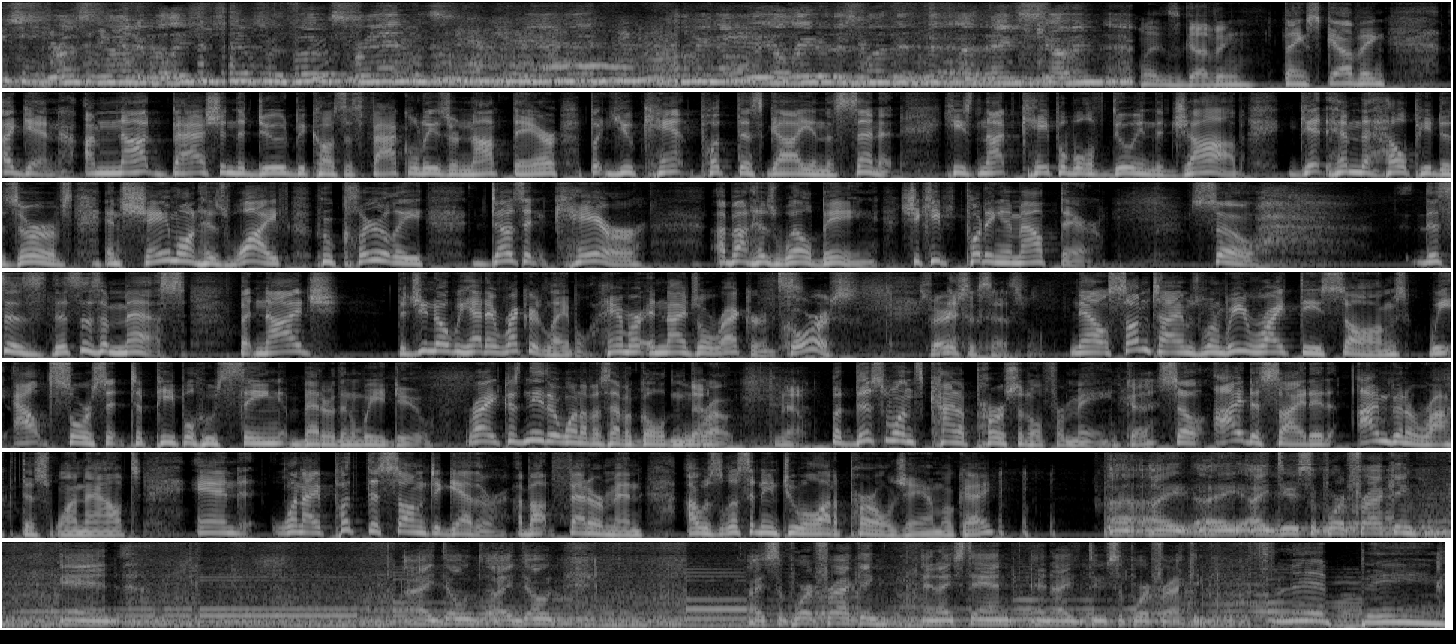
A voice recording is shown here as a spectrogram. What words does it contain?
stress kind of relationships with folks, friends, family, coming up later this month at uh, Thanksgiving. What's goving? Thanksgiving. Again, I'm not bashing the dude because his faculties are not there, but you can't put this guy in the Senate. He's not capable of doing the job. Get him the help he deserves, and shame on his wife, who clearly doesn't care about his well being. She keeps putting him out there. So, this is this is a mess. But Nige, did you know we had a record label, Hammer and Nigel Records? Of course. It's very successful. Now, sometimes when we write these songs, we outsource it to people who sing better than we do, right? Because neither one of us have a golden No, throat. no. But this one's kind of personal for me. Okay. So I decided I'm going to rock this one out. And when I put this song together about Fetterman, I was listening to a lot of Pearl Jam, okay? Uh, I, I, I do support fracking, and I don't. I don't. I support fracking, and I stand and I do support fracking. Flipping.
